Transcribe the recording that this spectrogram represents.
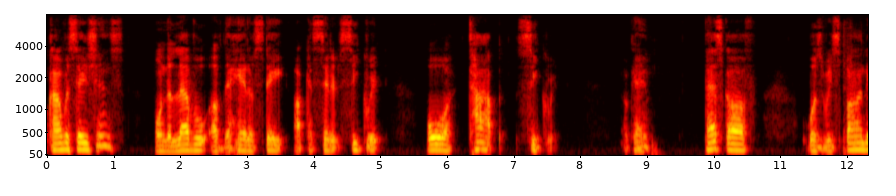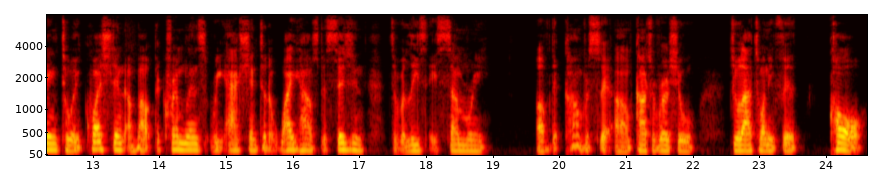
conversations on the level of the head of state are considered secret or top secret. Okay. Peskov was responding to a question about the Kremlin's reaction to the White House decision to release a summary of the conversa- um, controversial July 25th call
